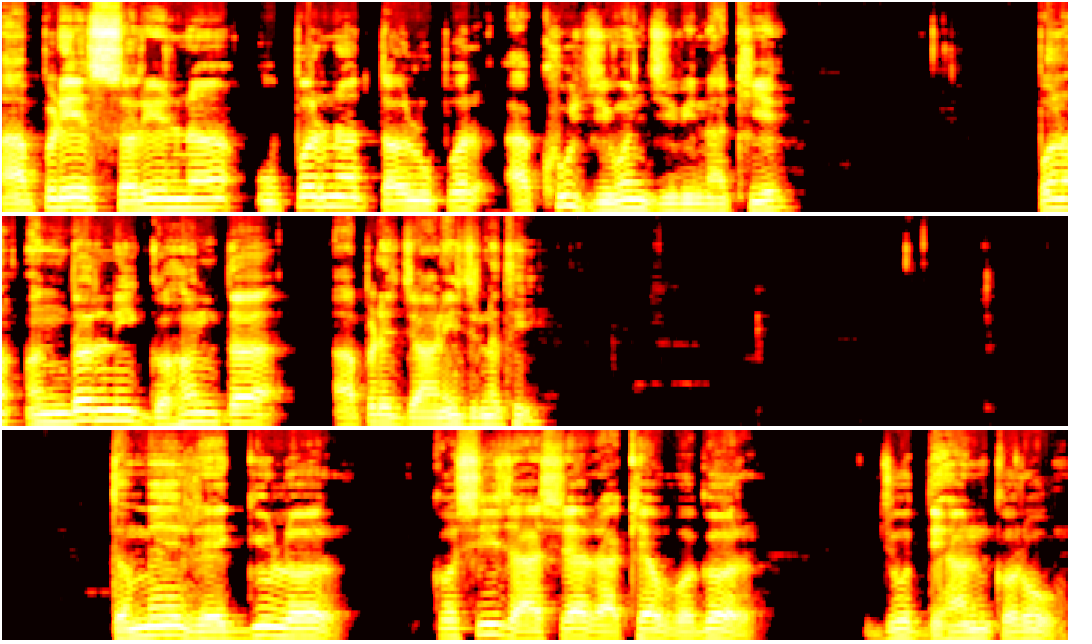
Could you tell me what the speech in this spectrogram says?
આપણે શરીરના ઉપરના તલ ઉપર આખું જીવન જીવી નાખીએ. પણ અંદરની ગહનતા આપણે જાણી જ નથી. તમે રેગ્યુલર કશી જ આશા રાખ્યા વગર જો ધ્યાન કરો.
